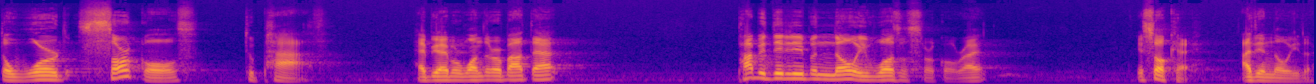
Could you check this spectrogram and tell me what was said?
the word circles to path? Have you ever wondered about that? Probably didn't even know it was a circle, right? It's okay. I didn't know either.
